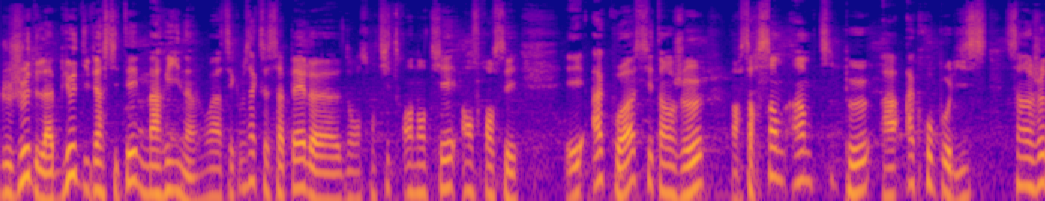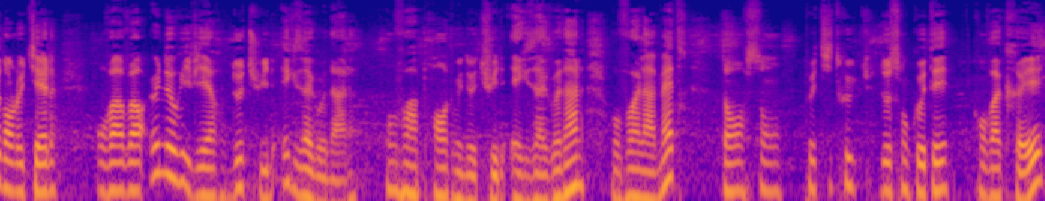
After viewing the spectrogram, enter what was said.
le jeu de la biodiversité marine. Voilà, c'est comme ça que ça s'appelle dans son titre en entier en français. Et Aqua, c'est un jeu, alors ça ressemble un petit peu à Acropolis. C'est un jeu dans lequel on va avoir une rivière de tuiles hexagonales. On va prendre une tuile hexagonale, on va la mettre dans son petit truc de son côté qu'on va créer.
